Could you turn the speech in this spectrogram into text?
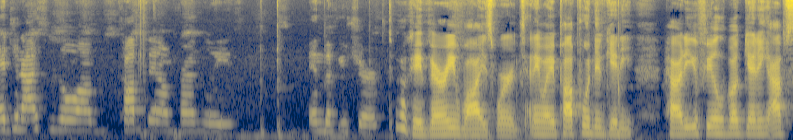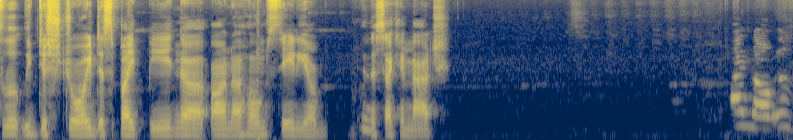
international um cups and friendlies in the future. Okay, very wise words. Anyway, Papua New Guinea, how do you feel about getting absolutely destroyed despite being uh, on a home stadium in the second match? I know it was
